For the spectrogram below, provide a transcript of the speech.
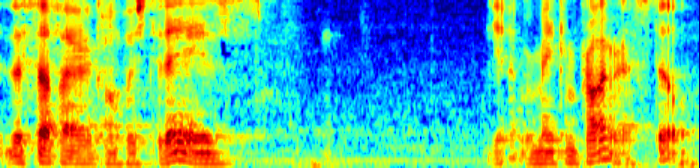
the stuff I've accomplished today is, yeah, we're making progress still.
